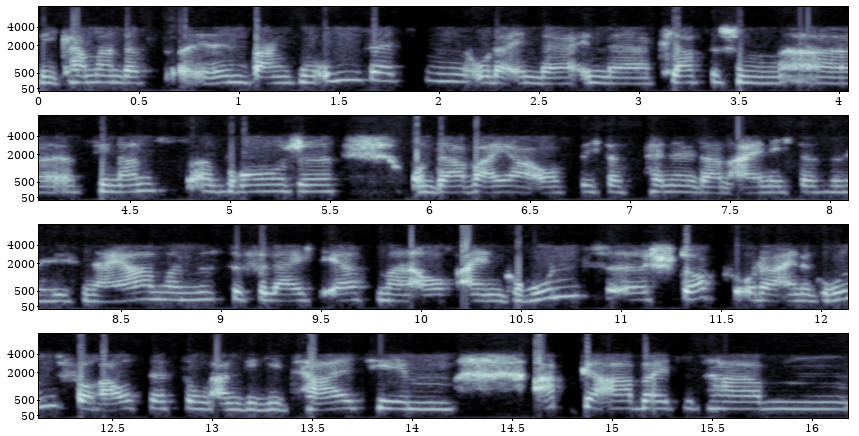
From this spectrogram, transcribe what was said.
wie kann man das in Banken umsetzen oder in der in der klassischen äh, Finanzbranche? Und da war ja auch sich das Panel dann einig, dass es hieß, naja, man müsste vielleicht erstmal auch einen Grundstock oder eine Grundvoraussetzung an Digitalthemen abgearbeitet haben.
